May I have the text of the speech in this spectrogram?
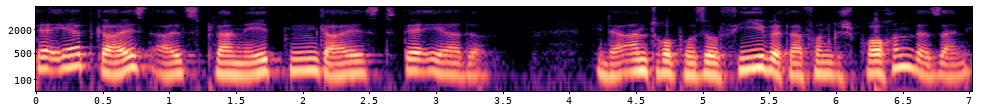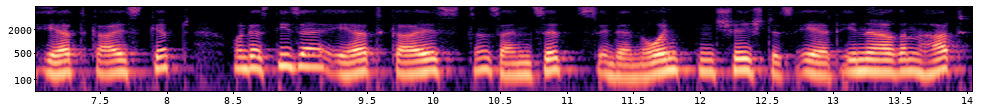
Der Erdgeist als Planetengeist der Erde. In der Anthroposophie wird davon gesprochen, dass es einen Erdgeist gibt und dass dieser Erdgeist seinen Sitz in der neunten Schicht des Erdinneren hat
